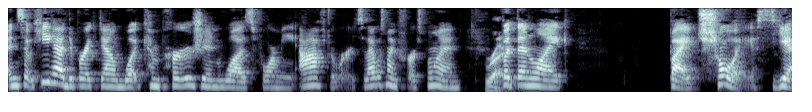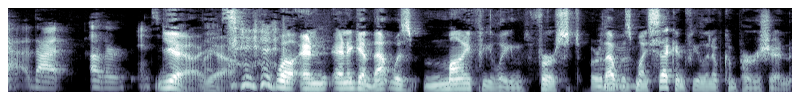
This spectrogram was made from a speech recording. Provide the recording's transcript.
And so he had to break down what compersion was for me afterwards. So that was my first one. right But then like by choice, yeah, that other incident. Yeah, was. well and and again that was my feeling first or that was Mhm. my second feeling of compersion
